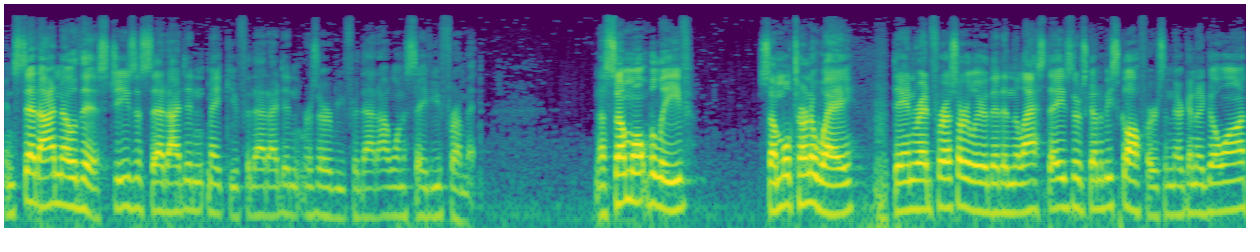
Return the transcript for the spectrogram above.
Instead, I know this Jesus said, I didn't make you for that. I didn't reserve you for that. I want to save you from it. Now, some won't believe. Some will turn away. Dan read for us earlier that in the last days there's going to be scoffers and they're going to go on.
